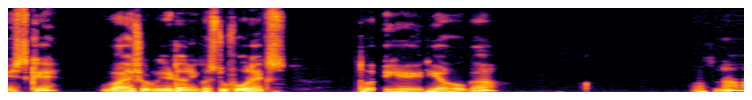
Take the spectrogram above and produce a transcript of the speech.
इसके y should be greater than to four X तो ये एरिया होगा अपना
